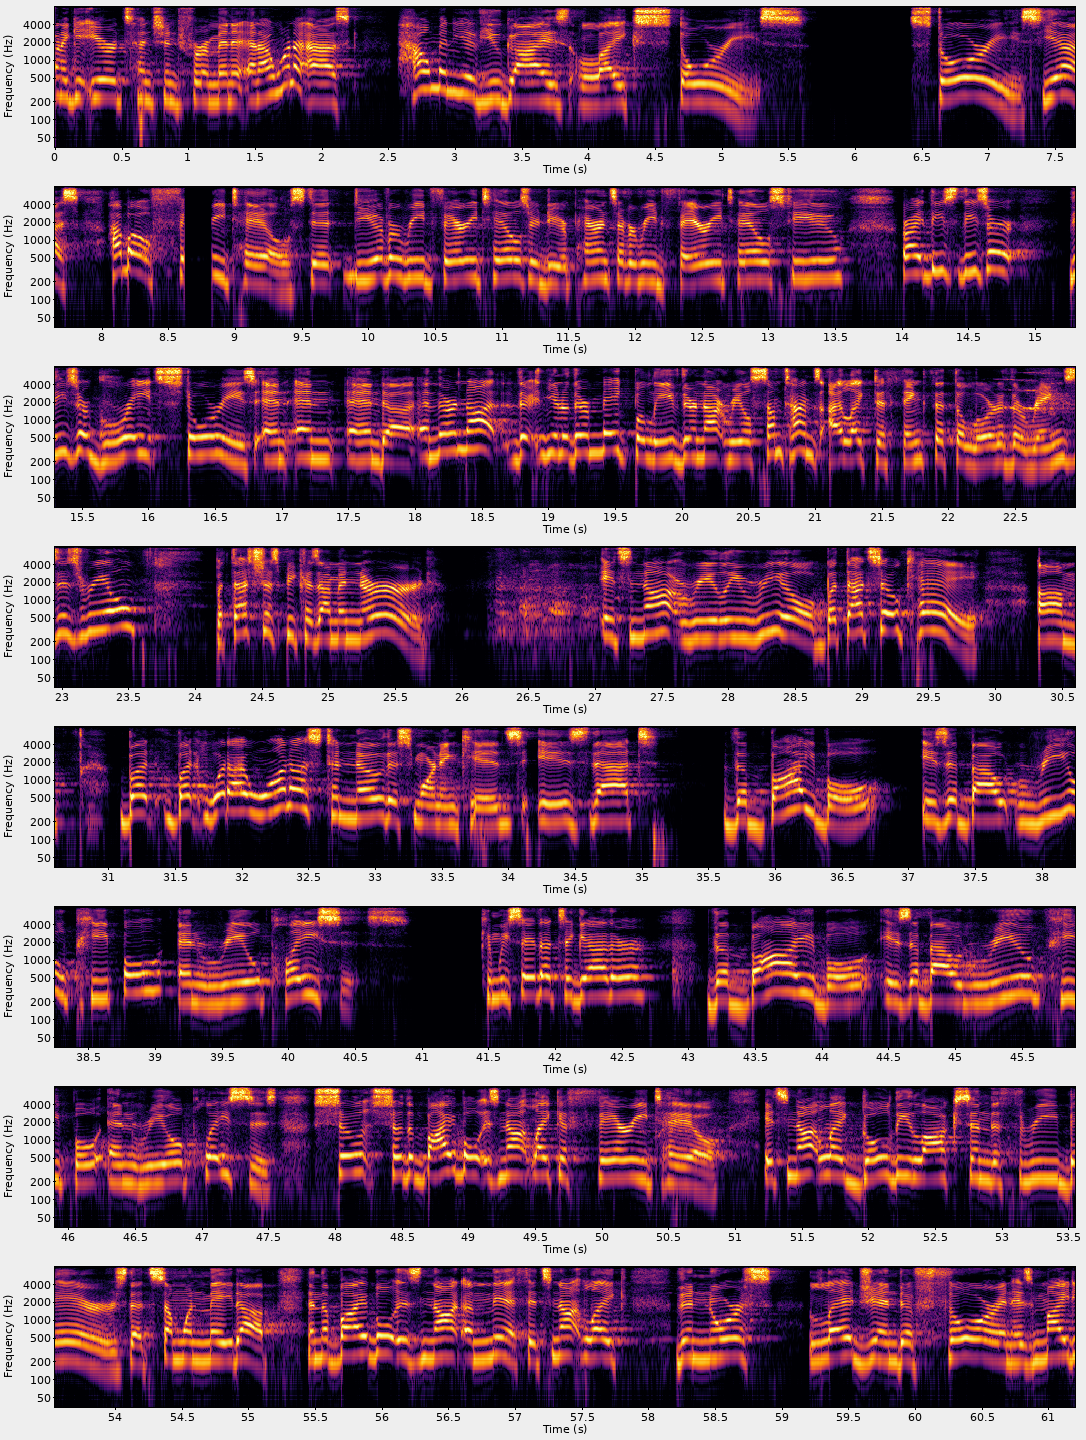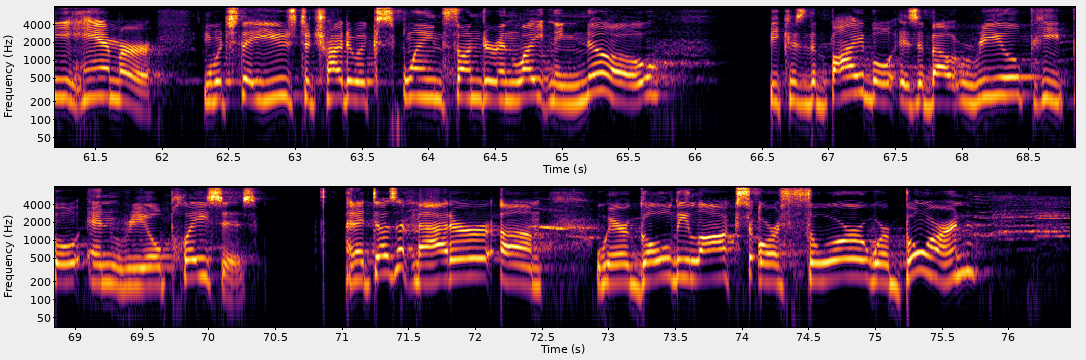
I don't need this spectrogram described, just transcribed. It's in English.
want to get your attention for a minute and I want to ask how many of you guys like stories? Stories, yes. How about fairy tales? Do, do you ever read fairy tales or do your parents ever read fairy tales to you? Right? These, these are. These are great stories, and and and uh, and they're not, they're, you know, they're make believe. They're not real. Sometimes I like to think that the Lord of the Rings is real, but that's just because I'm a nerd. It's not really real, but that's okay. Um, but but what I want us to know this morning, kids, is that the Bible is about real people and real places. Can we say that together? The Bible is about real people and real places. So, so the Bible is not like a fairy tale. It's not like Goldilocks and the three bears that someone made up. And the Bible is not a myth. It's not like the Norse legend of Thor and his mighty hammer which they use to try to explain thunder and lightning. No, because the Bible is about real people and real places. And it doesn't matter um, where Goldilocks or Thor were born,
